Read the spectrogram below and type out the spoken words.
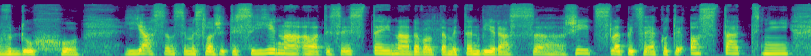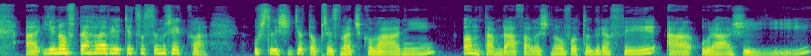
v duchu. Já jsem si myslela, že ty jsi jiná, ale ty jsi stejná, dovolte mi ten výraz říct, slepice jako ty ostatní. A jenom v téhle větě, co jsem řekla, už slyšíte to přeznačkování, on tam dá falešnou fotografii a uráží ji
